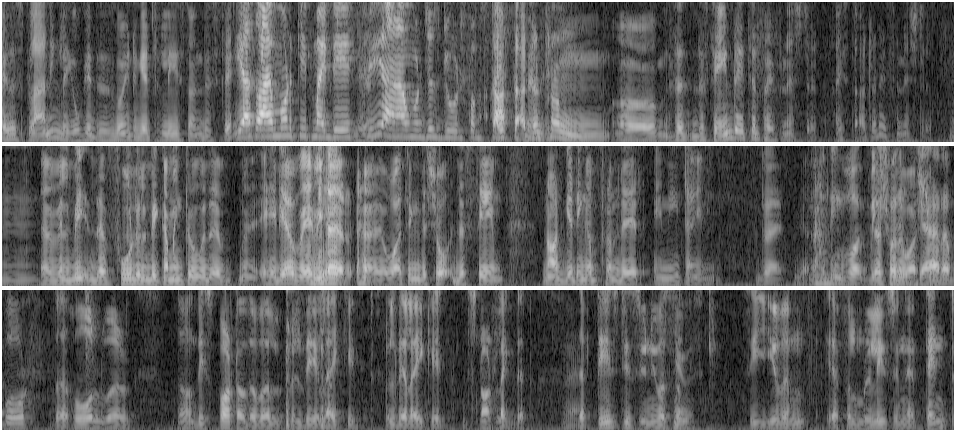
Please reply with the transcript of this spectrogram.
I was planning like, okay, this is going to get released on this day. Yeah, so I'm going to keep my day free and I'm going to just do it from start I started to finish. from um the, the same day itself. I finished it. I started. I finished it. Uh, will be the food will be coming to the uh, area where we are uh, watching the show. The same. not getting up from there any time. Right. Yeah. I think what we Just for the should washroom. care about the whole world. No, this part of the world, will they like it? Will they like it? It's not like that. Right. The taste is universal. Universal. See, even a film released in a tent,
